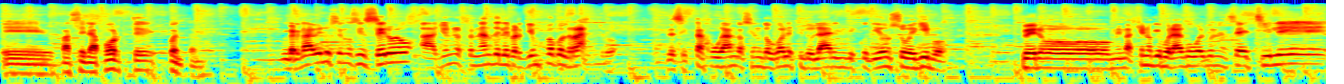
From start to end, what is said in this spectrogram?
Eh, ¿Va a ser aporte? Cuéntame. En verdad, Velu, siendo sincero, a Junior Fernández le perdió un poco el rastro de si está jugando, haciendo goles titular indiscutido en su equipo. Pero me imagino que por algo vuelve Universidad de Chile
